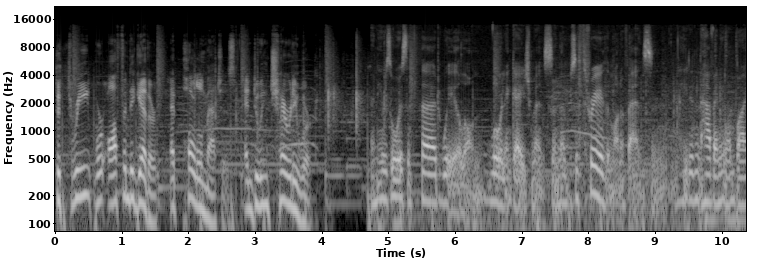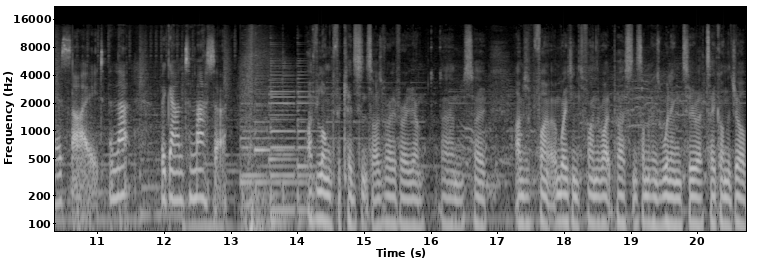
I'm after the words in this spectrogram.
The three were often together at polo matches and doing charity work. And he was always the third wheel on royal engagements, and there was a three of them on events, and he didn't have anyone by his side. And that began to matter. I've longed for kids since I was very, very young. Um, so I'm just find, I'm waiting to find the right person, someone who's willing to uh, take on the job.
